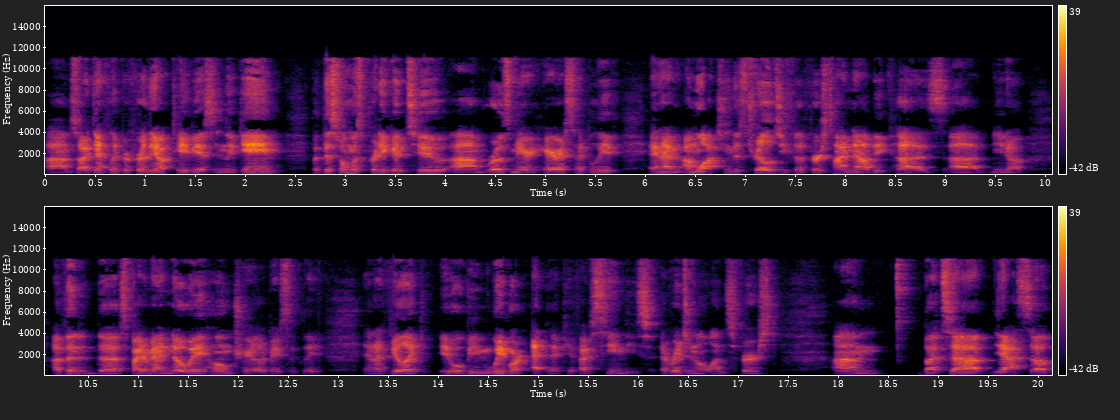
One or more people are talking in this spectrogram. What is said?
Um, so I definitely prefer the Octavius in the game, but this one was pretty good too. Um, Rosemary Harris, I believe, and I'm, I'm watching this trilogy for the first time now because uh, you know of the the Spider-Man No Way Home trailer, basically. And I feel like it will be way more epic if I've seen these original ones first. Um, but uh, yeah, so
